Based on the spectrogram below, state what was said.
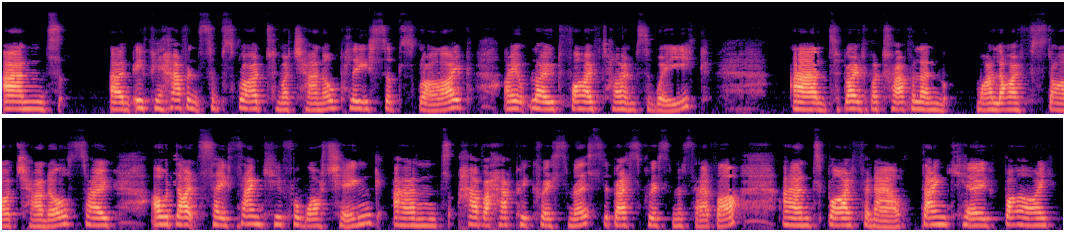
and um, if you haven't subscribed to my channel please subscribe. I upload five times a week and to both my travel and my lifestyle channel. So I would like to say thank you for watching and have a happy Christmas the best Christmas ever. And bye for now. Thank you. Bye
